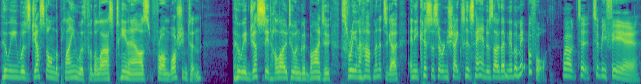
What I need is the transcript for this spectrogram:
who he was just on the plane with for the last ten hours from Washington, who he'd just said hello to and goodbye to three and a half minutes ago, and he kisses her and shakes his hand as though they've never met before. Well, to to be fair,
